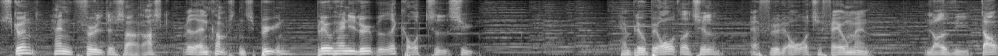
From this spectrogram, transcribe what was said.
Skønt han følte sig rask ved ankomsten til byen, blev han i løbet af kort tid syg. Han blev beordret til at flytte over til færgemand Lodvig Dag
